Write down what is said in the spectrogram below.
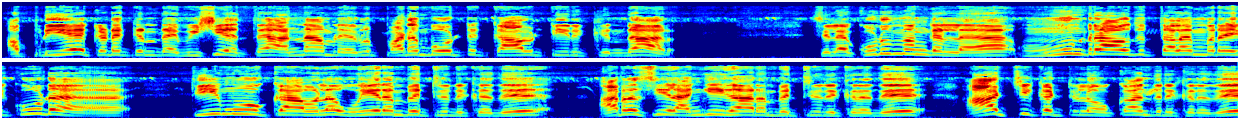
அப்படியே கிடக்கின்ற விஷயத்தை அண்ணாமலை அவர்கள் படம் போட்டு காவட்டி இருக்கின்றார் சில குடும்பங்களில் மூன்றாவது தலைமுறை கூட திமுகவில் உயரம் பெற்றிருக்கிறது அரசியல் அங்கீகாரம் பெற்றிருக்கிறது ஆட்சி கட்டில் உட்கார்ந்துருக்கிறது.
